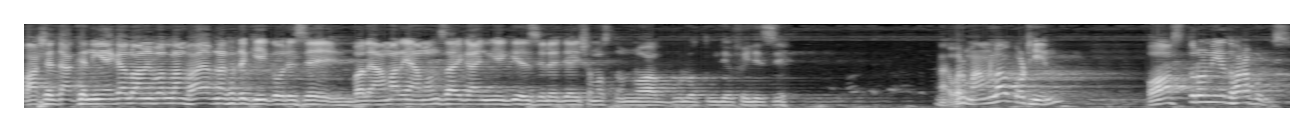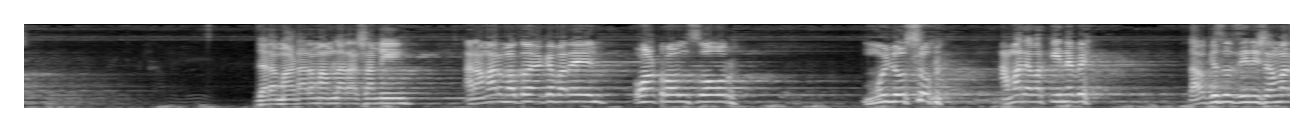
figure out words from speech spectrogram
পাশে যাকে নিয়ে গেল, আমি বললাম, ভাই, আপনার সাথে কি করেছে? বলে, আমার এমন জায়গায় নিয়ে গিয়েছিল যে এই সমস্ত নখগুলো তুলে ফেলেছে। ওর মামলাও কঠিন। অস্ত্র নিয়ে ধরা পড়িস যারা মার্ডার মামলার আসামি, আর আমার মতো একেবারে পটল চোর মূল্য চোর আমার আবার কি নেবে? তাও কিছু জিনিস আমার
